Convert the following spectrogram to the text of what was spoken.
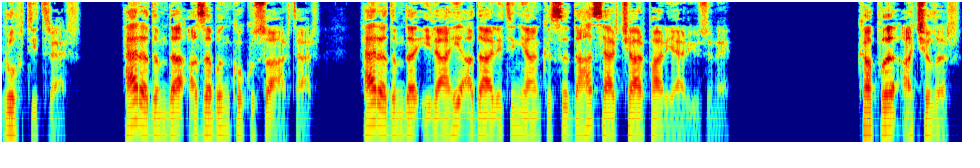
ruh titrer. Her adımda azabın kokusu artar. Her adımda ilahi adaletin yankısı daha sert çarpar yeryüzüne. Kapı açılır.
